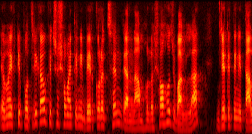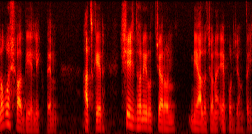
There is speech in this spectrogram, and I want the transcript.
এবং একটি পত্রিকাও কিছু সময় তিনি বের করেছেন, যার নাম হলো সহজ বাংলা, যেটি তিনি তালবস্য দিয়ে লিখতেন। আজকের শেষ ধ্বনির উচ্চারণ নিয়ে আলোচনা এ পর্যন্তই।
